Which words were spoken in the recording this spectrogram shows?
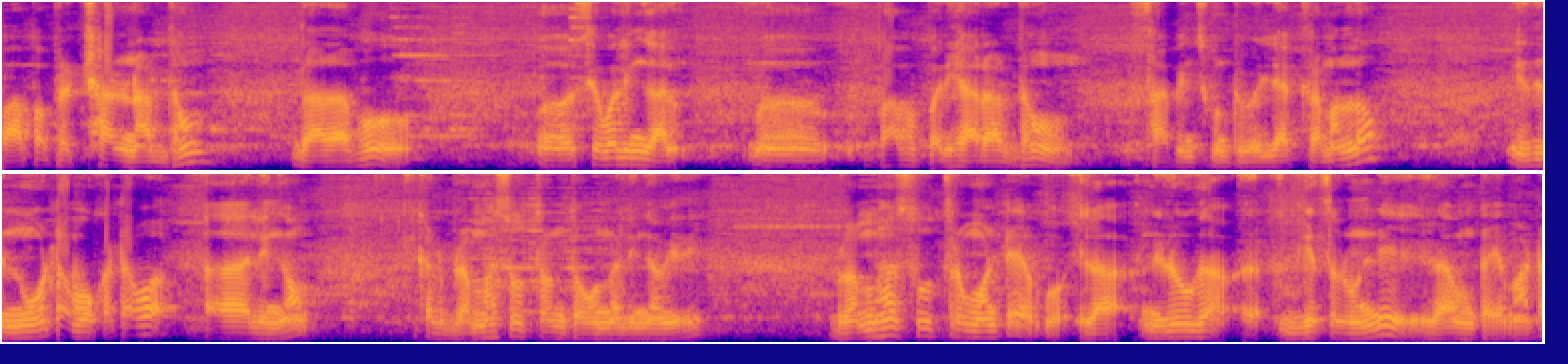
పాప ప్రక్షాళనార్థం దాదాపు శివలింగాలు పాప పరిహారార్థం స్థాపించుకుంటూ వెళ్ళే క్రమంలో ఇది నూట ఒకటవ లింగం. ఇక్కడ బ్రహ్మసూత్రంతో ఉన్న లింగం ఇది. బ్రహ్మసూత్రం అంటే ఇలా నిలువుగా గీతలు ఉండి ఇలా ఉంటాయన్నమాట.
